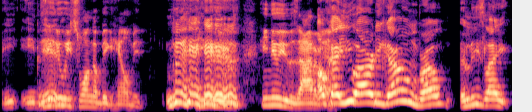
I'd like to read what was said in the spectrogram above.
He he did. He knew he swung a big helmet. He knew he was, he knew he was out of okay, you already gone, bro. At least like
